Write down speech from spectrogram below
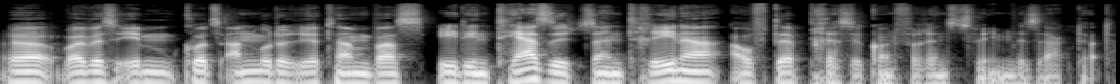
äh, weil wir es eben kurz anmoderiert haben, was Edin Terzic, sein Trainer, auf der Pressekonferenz zu ihm gesagt hat.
